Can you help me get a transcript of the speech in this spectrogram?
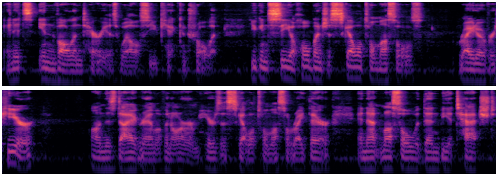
and it's involuntary as well, so you can't control it. You can see a whole bunch of skeletal muscles right over here on this diagram of an arm. Here's a skeletal muscle right there, and that muscle would then be attached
